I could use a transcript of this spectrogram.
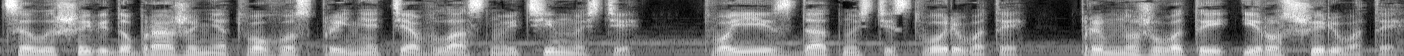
це лише відображення твого сприйняття власної цінності, твоєї здатності створювати, примножувати і розширювати.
